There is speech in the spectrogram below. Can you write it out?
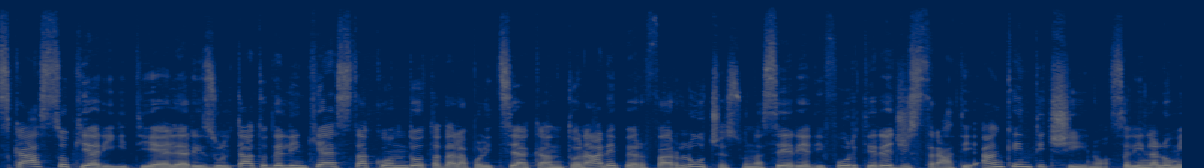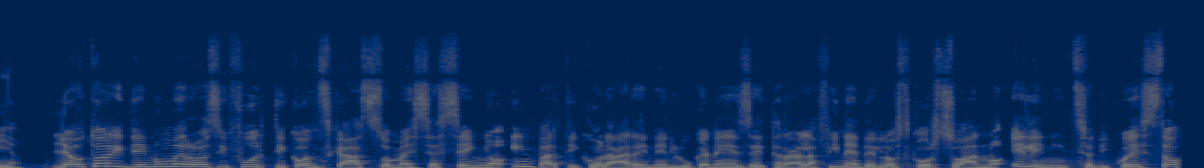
scasso chiariti. È il risultato dell'inchiesta condotta dalla polizia cantonale per far luce su una serie di furti registrati anche in Ticino. Selina Lumia. Gli autori dei numerosi furti con scasso messi a segno in particolare nel Luganese tra la fine dello scorso anno e l'inizio di questo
